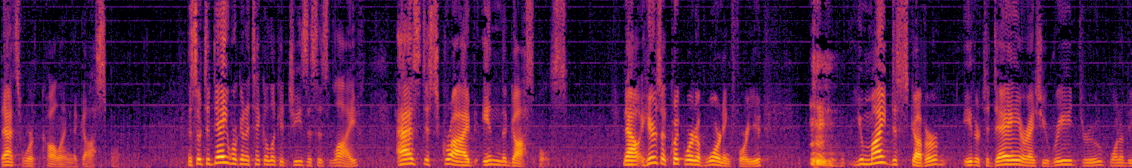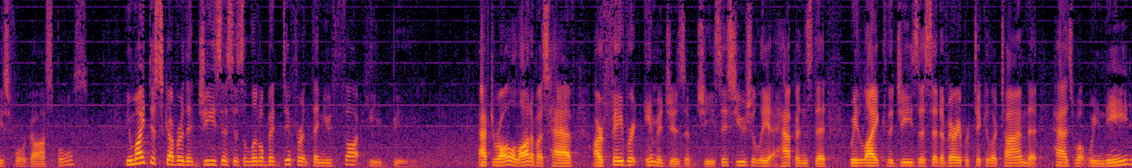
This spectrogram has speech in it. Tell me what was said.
That's worth calling the gospel. And so today we're going to take a look at Jesus' life as described in the Gospels. Now, here's a quick word of warning for you. you might discover, either today or as you read through one of these four Gospels, you might discover that Jesus is a little bit different than you thought he'd be. After all, a lot of us have our favorite images of Jesus. Usually it happens that we like the Jesus at a very particular time that has what we need.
